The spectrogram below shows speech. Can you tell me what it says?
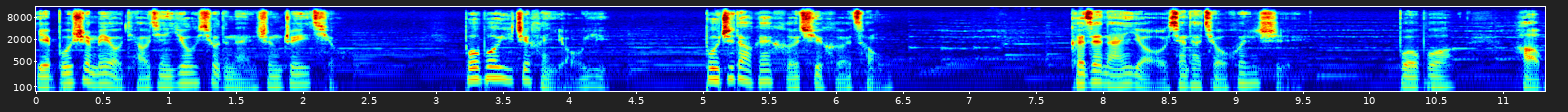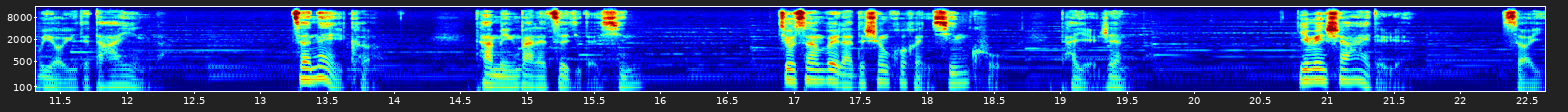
也不是没有条件优秀的男生追求。波波一直很犹豫，不知道该何去何从。可在男友向她求婚时，波波毫不犹豫地答应了。在那一刻，她明白了自己的心，就算未来的生活很辛苦，她也认了。因为是爱的人，所以。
